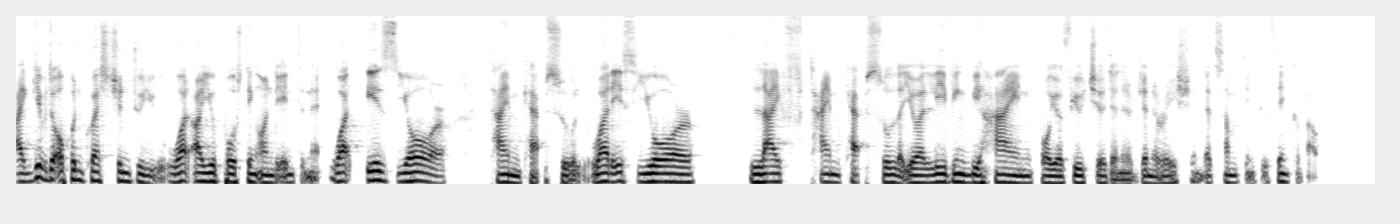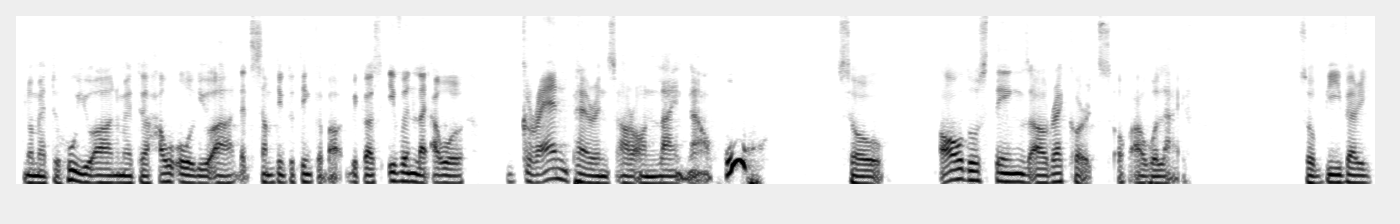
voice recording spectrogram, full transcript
i give the open question to you. What are you posting on the internet? What is your time capsule? What is your lifetime capsule that you are leaving behind for your future gener- generation? That's something to think about. No matter who you are no matter how old you are that's something to think about. Because even like our grandparents are online now. Whew. so all those things are records of our life. So be very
